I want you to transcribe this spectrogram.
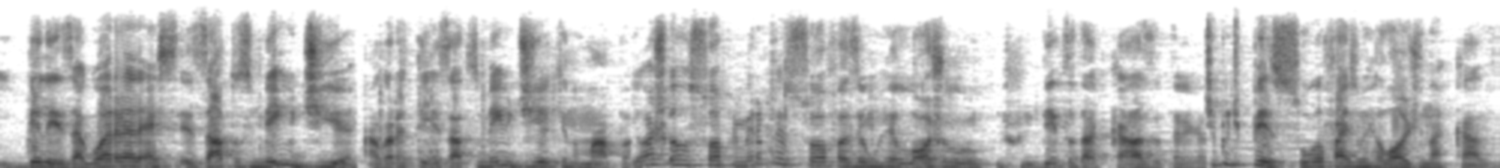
E beleza, agora é exatos meio-dia. Agora tem exatos meio-dia aqui no mapa. Eu acho que eu sou a primeira pessoa a fazer um relógio dentro da casa, tá ligado? Tipo de pessoa faz um relógio na casa.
